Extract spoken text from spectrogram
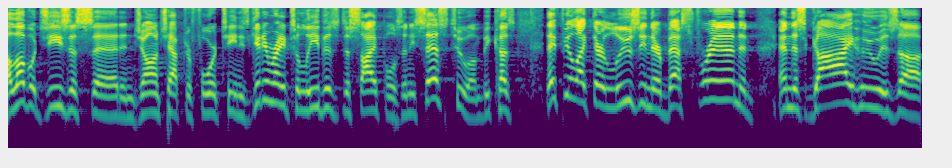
I love what Jesus said in John chapter 14. He's getting ready to leave his disciples, and he says to them, because they feel like they're losing their best friend and, and this guy who is, uh,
